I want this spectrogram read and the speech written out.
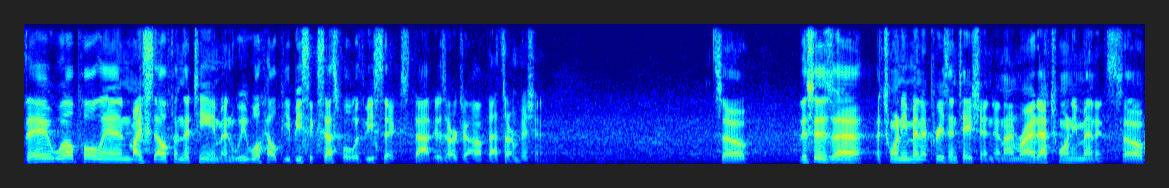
they will pull in myself and the team, and we will help you be successful with V6. That is our job. That's our mission. So this is a 20-minute presentation, and I'm right at 20 minutes. So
